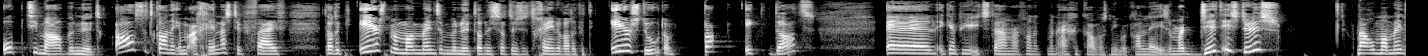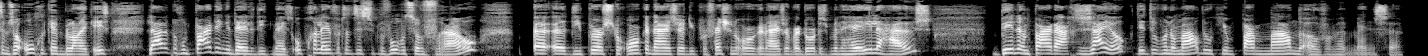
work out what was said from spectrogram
optimaal benut. Als het kan in mijn agenda, tip 5, dat ik eerst mijn momentum benut, dan is dat dus hetgene wat ik het eerst doe. Dan pak ik dat. En ik heb hier iets staan waarvan ik mijn eigen kabbels niet meer kan lezen. Maar dit is dus waarom momentum zo ongekend belangrijk is. Laat ik nog een paar dingen delen die het me heeft opgeleverd. Dat is bijvoorbeeld zo'n vrouw, uh, uh, die personal organizer, die professional organizer, waardoor dus mijn hele huis binnen een paar dagen, ze zei ook, dit doen we normaal, doe ik hier een paar maanden over met mensen.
